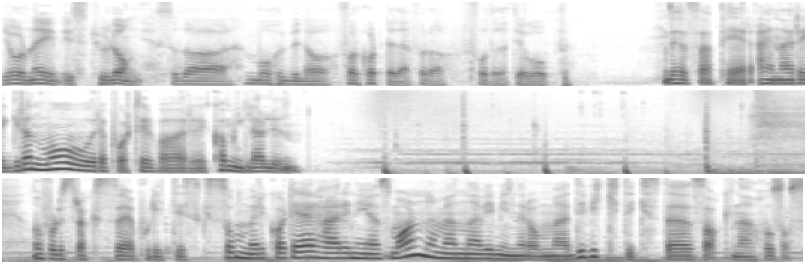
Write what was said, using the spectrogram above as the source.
'Your name is too long'. Så da må hun begynne å forkorte det for å få det til å gå opp. Det sa Per Einar Grønmo, reporter var Camilla Lund. Nå får du straks eh, Politisk sommerkvarter her i Nyhetsmorgen, men eh, vi minner om eh, de viktigste sakene hos oss.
